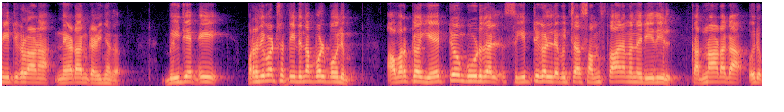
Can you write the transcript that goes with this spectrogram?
സീറ്റുകളാണ് നേടാൻ കഴിഞ്ഞത്. ബി ജെ പി പ്രതിപക്ഷത്തിരുന്നപ്പോൾ പോലും അവർക്ക് ഏറ്റവും കൂടുതൽ സീറ്റുകൾ ലഭിച്ച സംസ്ഥാനമെന്ന രീതിയിൽ കർണാടക ഒരു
